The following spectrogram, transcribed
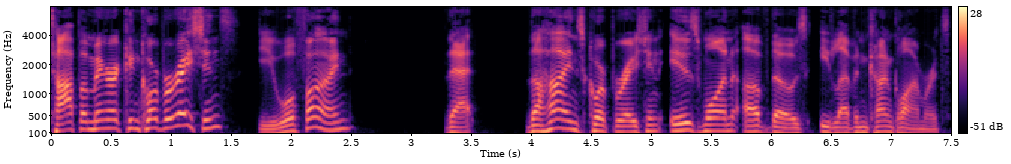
top American corporations, you will find that the Heinz Corporation is one of those 11 conglomerates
